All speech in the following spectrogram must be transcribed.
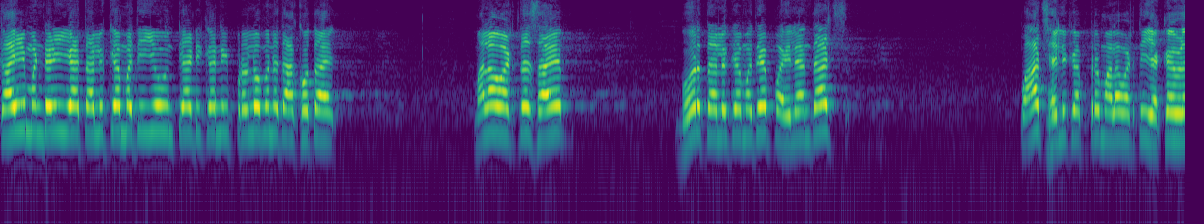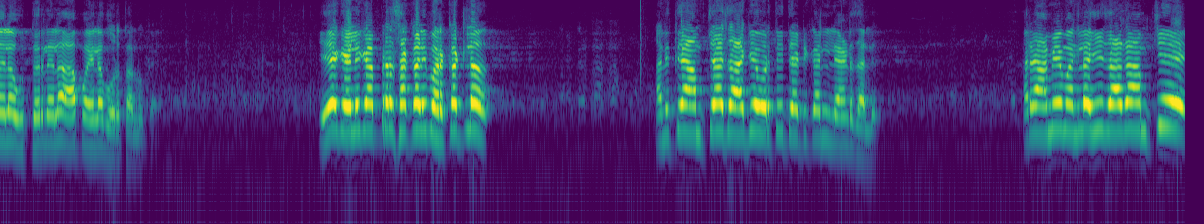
काही मंडळी या तालुक्यामध्ये येऊन त्या ठिकाणी प्रलोभनं दाखवत आहेत. मला वाटतं साहेब भोर तालुक्यामध्ये पहिल्यांदाच पाच हेलिकॉप्टर मला वाटते एका वेळेला उतरलेला हा पहिला भोर तालुका आहे. एक हेलिकॉप्टर सकाळी भरकटलं आणि ते आमच्या जागेवरती त्या ठिकाणी लँड झाले. अरे आम्ही म्हणलं ही जागा आमची आहे.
